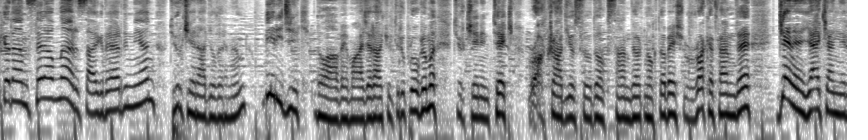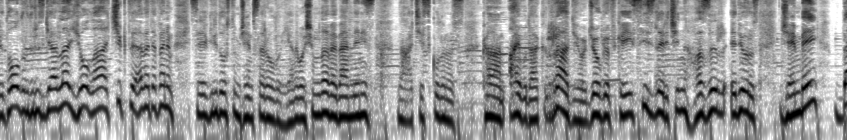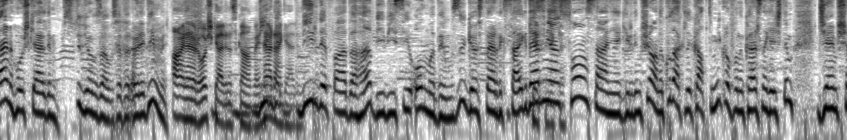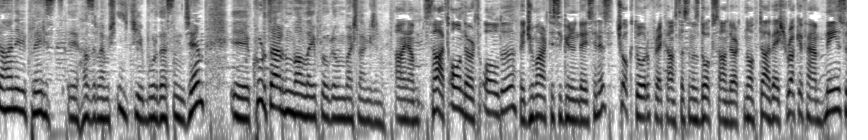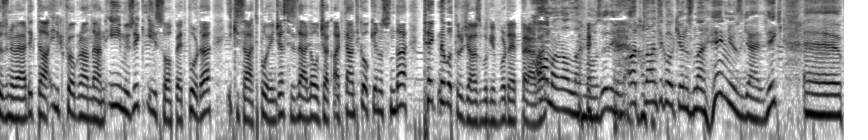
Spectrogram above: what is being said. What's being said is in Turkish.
Geografika'dan selamlar saygıdeğer dinleyen Türkiye radyolarının biricik doğa ve macera kültürü programı Türkiye'nin tek rock radyosu 94.5 Rock FM'de gene yelkenleri doldurdu rüzgarla yola çıktı. Evet efendim sevgili dostum Cem Sarıoğlu yanı başımda ve bendeniz naçiz kulunuz Kaan Aybudak Radyo Geografika'yı sizler için hazır ediyoruz. Cem Bey ben hoş geldim stüdyonuza bu sefer öyle değil mi? Aynen öyle. Hoş geldiniz Kaan Bey. Bir Nereden de- geldiniz? Bir defa daha BBC olmadığımızı gösterdik. Saygıdeğer Kesinlikle. Son saniye girdim. Şu anda kulaklığı kaptım. Mikrofonun karşısına geçtim. Cem şahane bir playlist e, hazırlamış. İyi ki buradasın Cem. E, kurtardın vallahi programın başlangıcını. Aynen saat 14 oldu ve cumartesi günündeyseniz çok doğru frekanstasınız 94.5 Rock FM. Neyin sözünü verdik daha ilk programdan iyi müzik iyi sohbet burada 2 saat boyunca sizlerle olacak. Atlantik Okyanusu'nda tekne batıracağız bugün burada hep beraber. Aman Allah muhafaza ödeyim. Atlantik Okyanusu'ndan henüz geldik. Ee,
